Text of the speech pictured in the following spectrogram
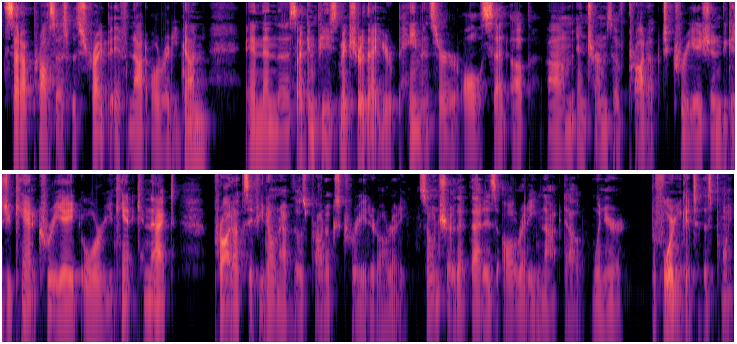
setup process with Stripe if not already done. And then the second piece, make sure that your payments are all set up um, in terms of product creation because you can't create or you can't connect products if you don't have those products created already. So ensure that that is already knocked out when you're before you get to this point.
